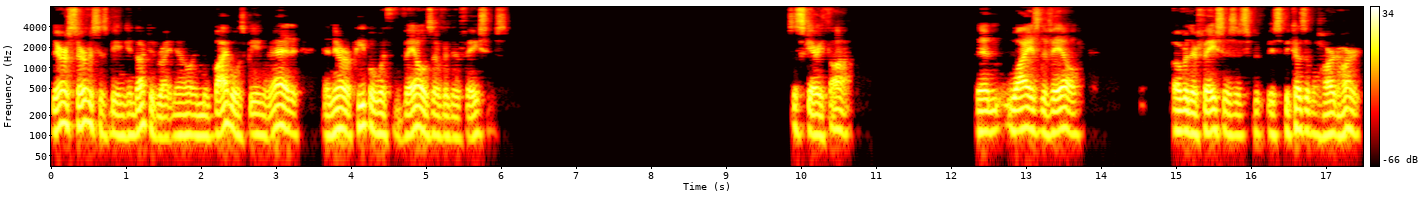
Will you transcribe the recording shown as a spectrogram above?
there are services being conducted right now and the Bible is being read and there are people with veils over their faces. It's a scary thought. Then why is the veil over their faces? It's, it's because of a hard heart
